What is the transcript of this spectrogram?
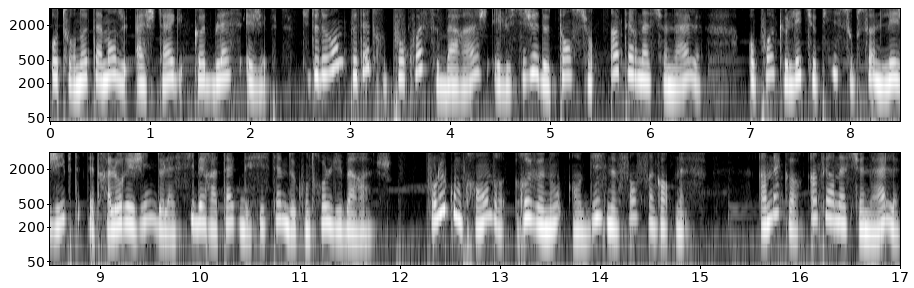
autour notamment du hashtag God. Tu te demandes peut-être pourquoi ce barrage est le sujet de tensions internationales au point que l'Éthiopie soupçonne l'Égypte d'être à l'origine de la cyberattaque des systèmes de contrôle du barrage. Pour le comprendre, revenons en 1959. Un accord international,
